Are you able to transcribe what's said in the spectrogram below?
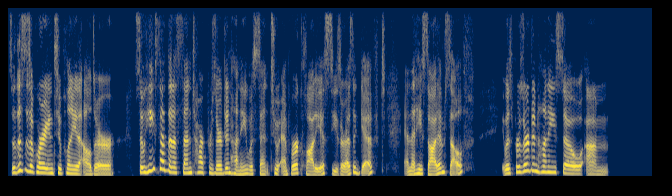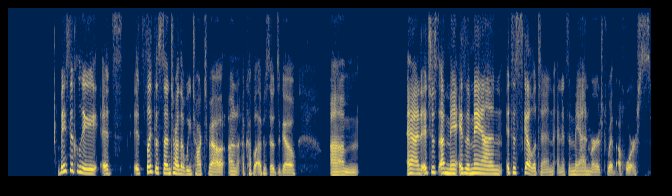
So this is according to Pliny the Elder. So he said that a centaur preserved in honey was sent to Emperor Claudius Caesar as a gift, and that he saw it himself. It was preserved in honey, so um, basically it's it's like the centaur that we talked about on a couple episodes ago um and it's just a man it's a man it's a skeleton and it's a man merged with a horse.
